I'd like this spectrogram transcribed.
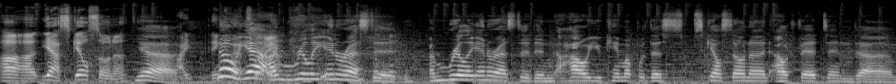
Uh, yeah, Scale Sona. Yeah. I think no, yeah, right. I'm really interested. I'm really interested in how you came up with this scale sona and outfit and um,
